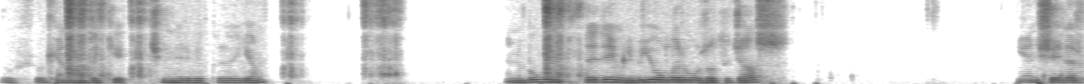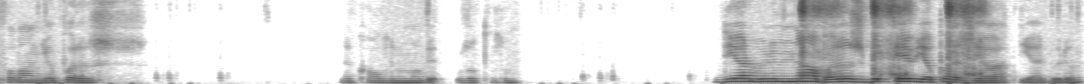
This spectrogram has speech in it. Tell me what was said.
Dur şu kenardaki çimleri bir kırayım. Yani bugün dediğim gibi yolları uzatacağız. Yeni şeyler falan yaparız. Şöyle kaldırma bir uzatalım. Diğer bölüm ne yaparız? Bir ev yaparız ya diğer bölüm.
